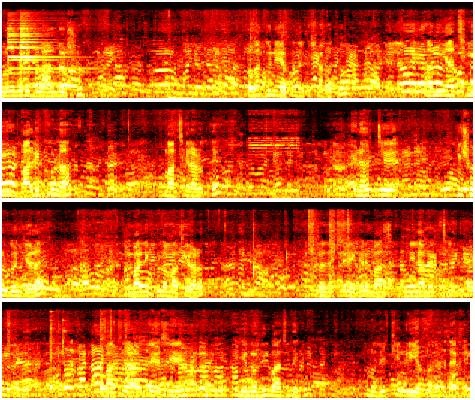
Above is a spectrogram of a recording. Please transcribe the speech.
বড় বড় বোয়াল দর্শক। অবাক দুনিয়া আপনাদেরকে স্বাগত। আমি আছি বালিখোলা মাছের আড়তে। এটা হচ্ছে কিশোরগঞ্জ জেলায় বালিখোলা মাছের আড়ত। আপনারা দেখছেন এখানে মাছ নিলাম হচ্ছে। মাছের আড়তে এসে এই যে নদীর মাছ দেখুন। নদীর চিংড়ি আপনাদেরকে দেখাই।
